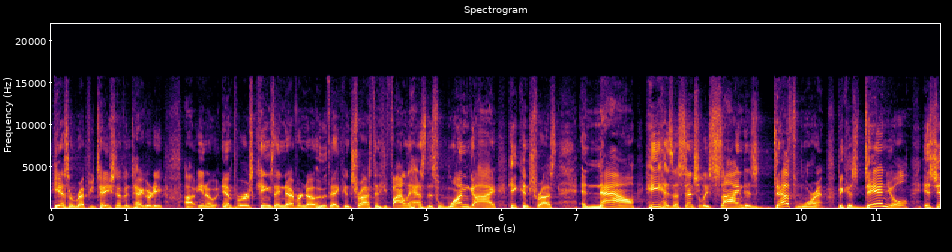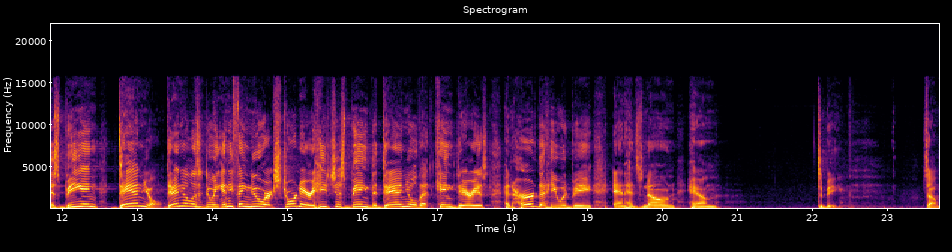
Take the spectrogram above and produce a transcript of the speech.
He has a reputation of integrity. Uh, you know, emperors, kings, they never know who they can trust. And he finally has this one guy he can trust. And now he has essentially signed his death warrant because Daniel is just being Daniel. Daniel isn't doing anything new or extraordinary. He's just being the Daniel that King Darius had heard that he would be and has known him to be. So,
